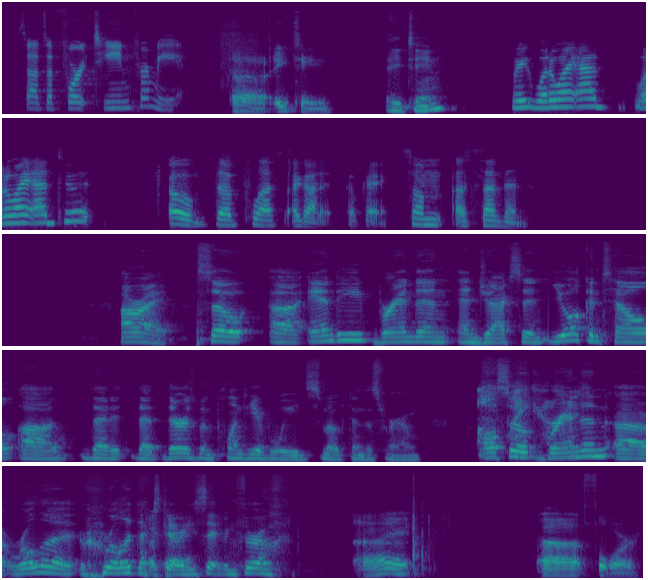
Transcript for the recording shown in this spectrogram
So that's a 14 for me. Uh, 18. 18. Wait, what do I add? What do I add to it? Oh, the plus. I got it. Okay, so I'm a seven. All right. So uh, Andy, Brandon, and Jackson, you all can tell uh, that it, that there has been plenty of weed smoked in this room. Oh also, oh Brandon, uh, roll a roll a dexterity okay. saving throw. All right. Uh, four.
